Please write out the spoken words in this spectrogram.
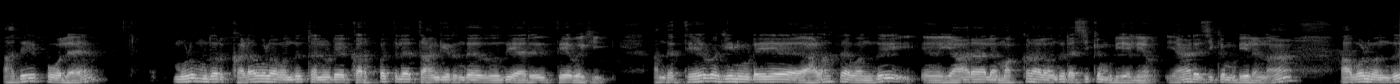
அதே போல் முழு முதற் கடவுளை வந்து தன்னுடைய கற்பத்தில் தாங்கியிருந்தது வந்து யார்? தேவகி. அந்த தேவகியினுடைய அழகை வந்து யாரால் மக்களால் வந்து ரசிக்க முடியலையாம். ஏன் ரசிக்க முடியலைன்னா அவள் வந்து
